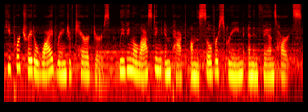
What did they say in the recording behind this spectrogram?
He portrayed a wide range of characters, leaving a lasting impact on the silver screen and in fans' hearts.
